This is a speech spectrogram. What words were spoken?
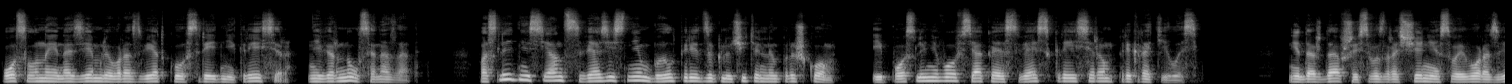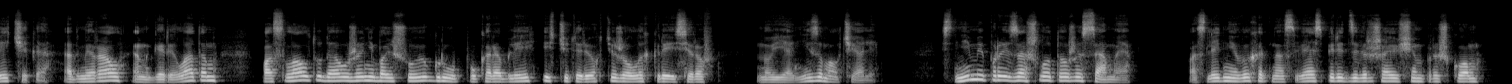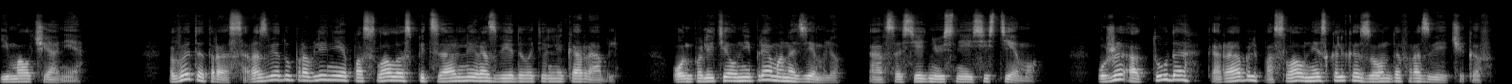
Посланный на землю в разведку средний крейсер не вернулся назад. Последний сеанс связи с ним был перед заключительным прыжком, и после него всякая связь с крейсером прекратилась. Не дождавшись возвращения своего разведчика, адмирал Энгарилатом послал туда уже небольшую группу кораблей из четырех тяжелых крейсеров, но и они замолчали. С ними произошло то же самое. Последний выход на связь перед завершающим прыжком и молчание. В этот раз разведуправление послало специальный разведывательный корабль. Он полетел не прямо на Землю, а в соседнюю с ней систему. Уже оттуда корабль послал несколько зондов-разведчиков.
